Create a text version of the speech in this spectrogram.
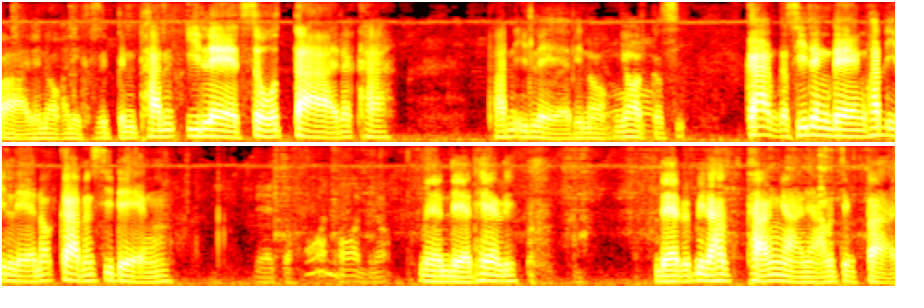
ป่ายพี่น้องอันนี้ก็สิเป็นพันธุ์อีแหล่โซตายนะคะ พันธุ์อีแหล่พี่น้องยอดก็สิก้านก็สีแดงๆพันธุ์อีแหล่เนาะก้านมันสีแดงแดดก็ฮ้อนฮ้อนเนาะแมนแดดแห้งเลยแดดแบบนี้นะครับทางหญ้าหญ้ามันจึงตาย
